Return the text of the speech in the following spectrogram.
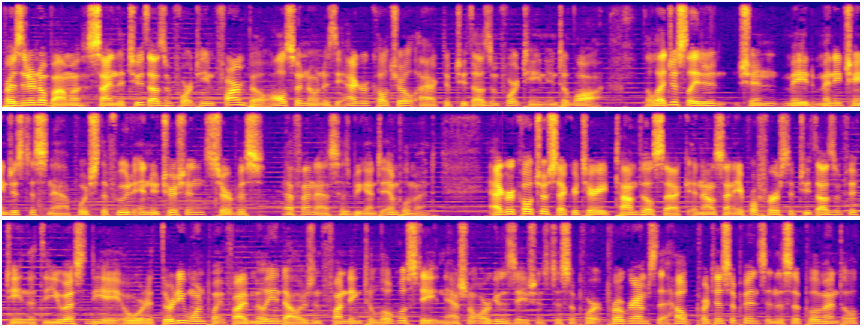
President Obama signed the 2014 Farm Bill, also known as the Agricultural Act of 2014, into law. The legislation made many changes to SNAP, which the Food and Nutrition Service (FNS) has begun to implement. Agriculture Secretary Tom Vilsack announced on April 1st of 2015 that the USDA awarded $31.5 million in funding to local, state, and national organizations to support programs that help participants in the Supplemental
